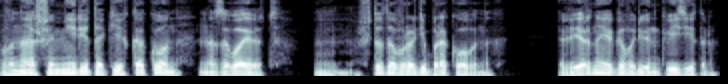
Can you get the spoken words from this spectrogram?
В нашем мире таких, как он, называют что-то вроде бракованных. Верно я говорю, Инквизитор?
